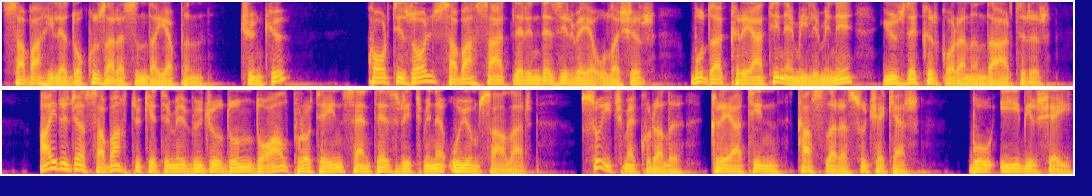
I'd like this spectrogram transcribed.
sabah ile 9 arasında yapın. Çünkü kortizol sabah saatlerinde zirveye ulaşır. Bu da kreatin emilimini %40 oranında artırır. Ayrıca sabah tüketimi vücudun doğal protein sentez ritmine uyum sağlar. Su içme kuralı, kreatin kaslara su çeker. Bu iyi bir şey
